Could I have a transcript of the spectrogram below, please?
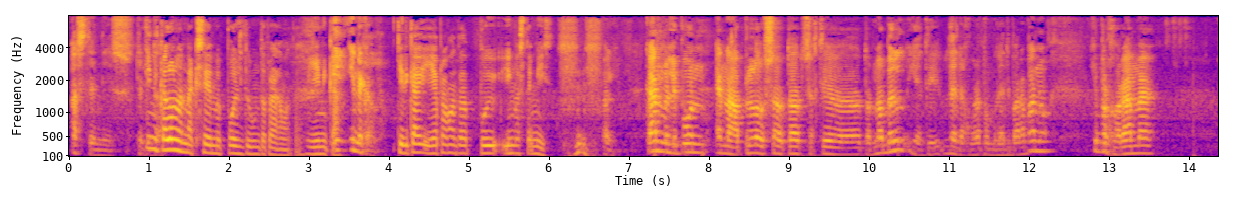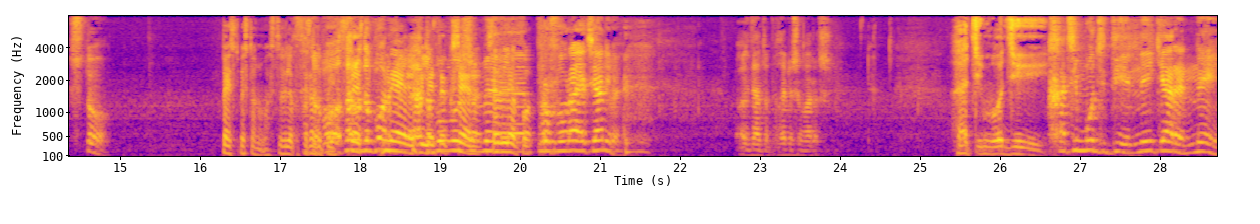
ασθενείς. των είναι κυτάρων. καλό να ξέρουμε πώς λειτουργούν τα πράγματα. Γενικά. Ε, Είναι καλό. Και ειδικά για πράγματα που είμαστε εμείς. Όχι. Κάνουμε λοιπόν ένα απλό shout-out σε αυτό το Nobel γιατί δεν έχουμε να πούμε κάτι παραπάνω και προχωράμε στο... Πες, πες το όνομα, σου, το βλέπω. Θα θες το να πω, πεις. θέλω να το πω, Ναι, ρε, ρε, να φίλε, το πω το ξέρω, πως σε με βλέπω. προφορά έτσι αν είμαι. Όχι, δεν θα το πω, θα είμαι σοβαρός. Χατσιμότζι. Χατσιμότζι DNA και RNA.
